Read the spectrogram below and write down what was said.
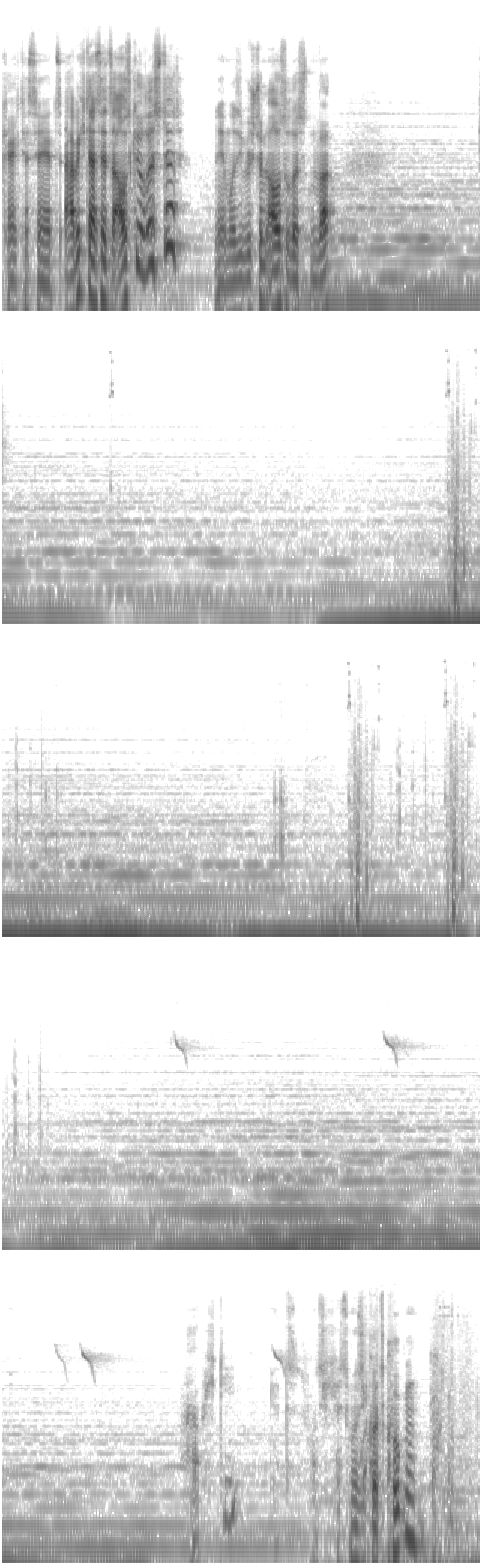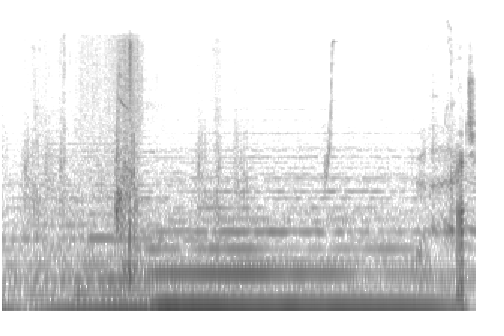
Kann ich das denn jetzt? Habe ich das jetzt ausgerüstet? Ne, muss ich bestimmt ausrüsten, wa? Gucken. Quatsch.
